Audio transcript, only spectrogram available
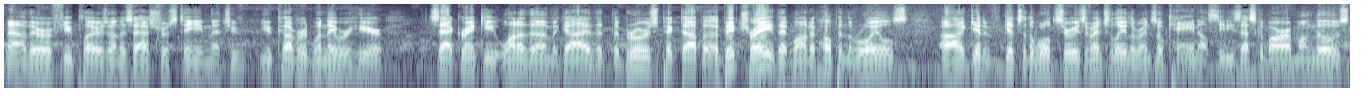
Now there are a few players on this Astros team that you you covered when they were here. Zach Greinke, one of them, a guy that the Brewers picked up, a, a big trade that wound up helping the Royals uh, get get to the World Series eventually. Lorenzo Cain, Alcides Escobar among those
